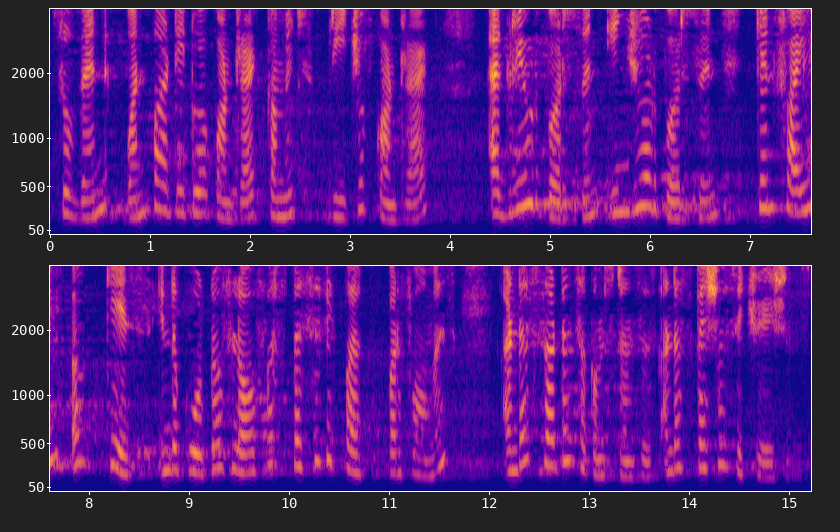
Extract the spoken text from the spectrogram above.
So when one party to a contract commits breach of contract, aggrieved person, injured person can file a case in the court of law for specific per performance under certain circumstances, under special situations.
